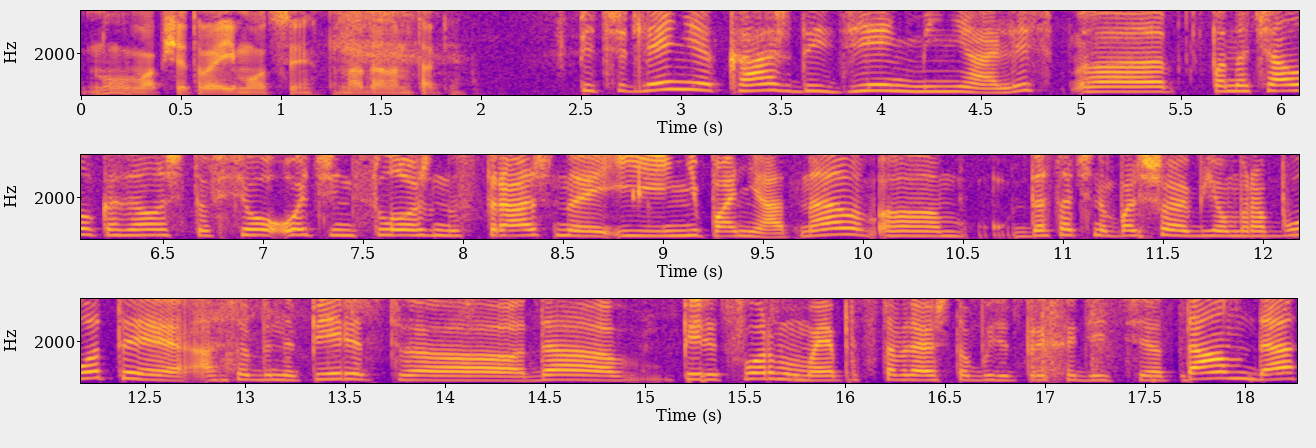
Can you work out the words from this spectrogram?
Ну, вообще твои эмоции на данном этапе. Впечатления каждый день менялись. Э, поначалу казалось, что все очень сложно, страшно и непонятно. Э, достаточно большой объем работы, особенно перед, э, да, перед форумом. Я представляю, что будет происходить там, да.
